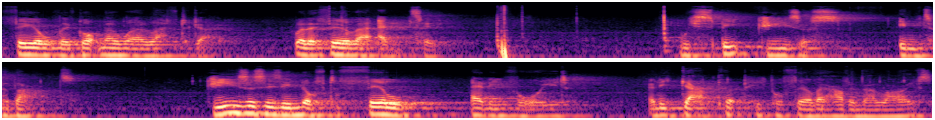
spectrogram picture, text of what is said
feel they've got nowhere left to go, where they feel they're empty, we speak Jesus into that. Jesus is enough to fill any void any gap that people feel they have in their lives.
